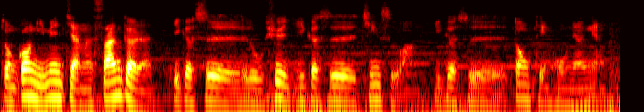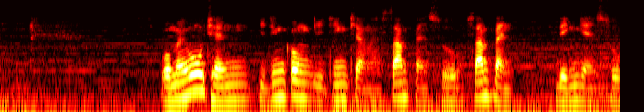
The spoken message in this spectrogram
总共里面讲了三个人，一个是鲁迅，一个是秦始皇，一个是洞庭湖娘娘。我们目前已经共已经讲了三本书，三本灵言书，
